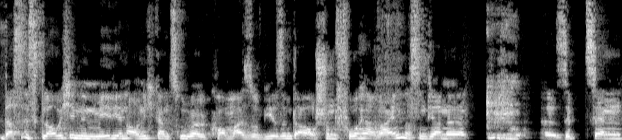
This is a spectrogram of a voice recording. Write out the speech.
Das ist, glaube ich, in den Medien auch nicht ganz rübergekommen. Also wir sind da auch schon vorher rein. Das sind ja eine 17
